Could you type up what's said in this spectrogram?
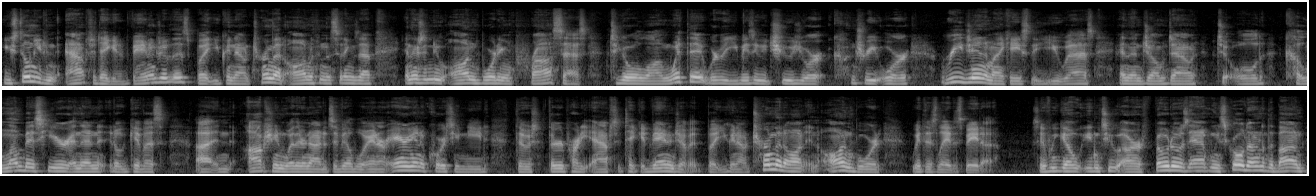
You still need an app to take advantage of this, but you can now turn that on within the settings app, and there's a new onboarding process to go along with it where you basically choose your country or region, in my case the US, and then jump down to Old Columbus here, and then it'll give us uh, an option whether or not it's available in our area, and of course you need those third-party apps to take advantage of it, but you can now turn that on and onboard with this latest beta. So if we go into our Photos app and we scroll down to the bottom,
